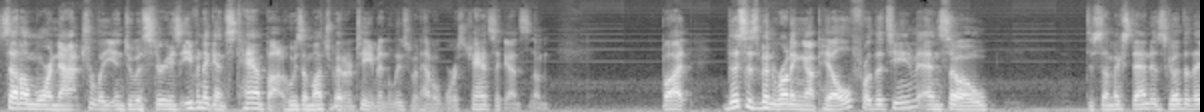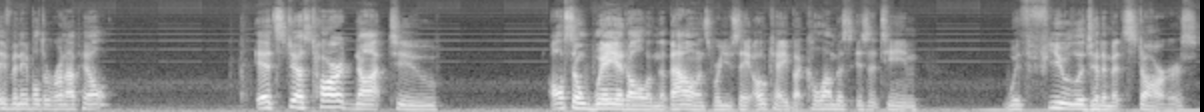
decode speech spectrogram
settle more naturally into a series even against Tampa, who's a much better team, and the Leafs would have a worse chance against them. But this has been running uphill for the team, and so to some extent, it's good that they've been able to run uphill. It's just hard not to also weigh it all in the balance where you say, okay, but Columbus is a team with few legitimate stars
